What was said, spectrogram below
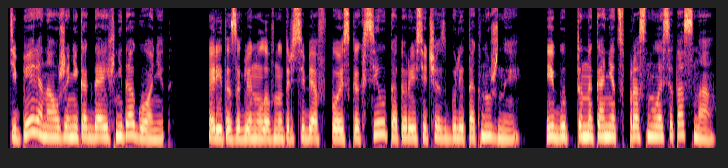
Теперь она уже никогда их не догонит. Рита заглянула внутрь себя в поисках сил, которые сейчас были так нужны, и будто наконец проснулась ото сна.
